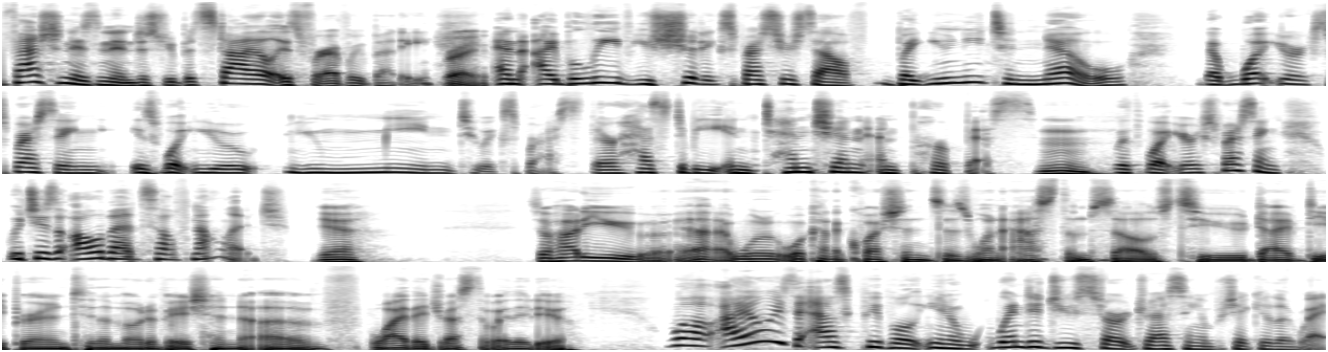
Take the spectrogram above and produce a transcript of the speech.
fashion is an industry, but style is for everybody. Right. And I believe you should express yourself, but you need to know that what you're expressing is what you you mean to express. There has to be intention and purpose mm. with what you're expressing, which is all about self-knowledge. Yeah. So, how do you, uh, what, what kind of questions does one ask themselves to dive deeper into the motivation of why they dress the way they do? Well, I always ask people, you know, when did you start dressing a particular way?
